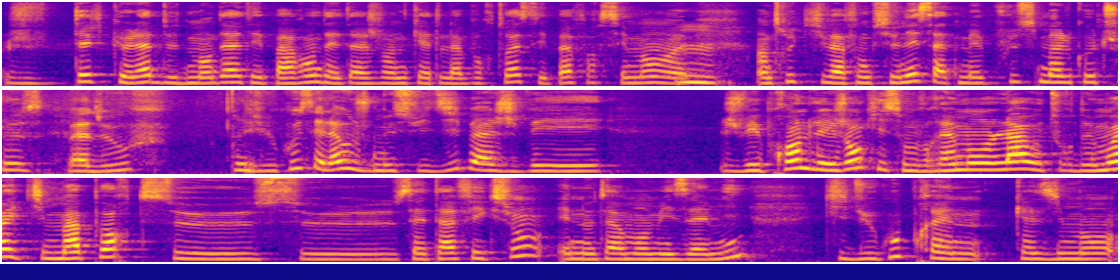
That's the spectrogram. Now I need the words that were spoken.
Peut-être que là, de demander à tes parents d'être H24 là pour toi, c'est pas forcément euh, Mm. un truc qui va fonctionner, ça te met plus mal qu'autre chose. Bah, de ouf. Et du coup, c'est là où je me suis dit, bah, je vais, je vais prendre les gens qui sont vraiment là autour de moi et qui m'apportent ce, ce- cette affection, et notamment mes amis, qui du coup prennent quasiment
